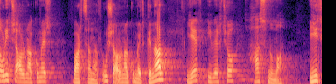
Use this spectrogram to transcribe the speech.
նորից շարունակում էր բարձրանալ ու շարունակում էր գնալ եւ ի վերջո հասնում է իր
